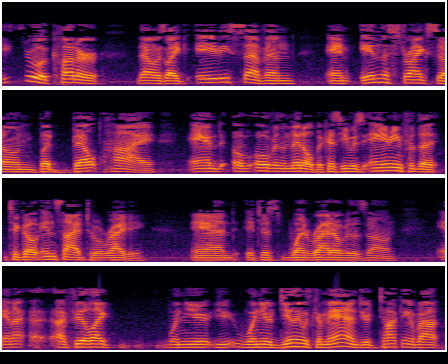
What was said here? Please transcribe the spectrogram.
He threw a cutter that was like 87 and in the strike zone, but belt high and over the middle because he was aiming for the, to go inside to a righty and it just went right over the zone. And I, I feel like when you, you, when you're dealing with command, you're talking about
